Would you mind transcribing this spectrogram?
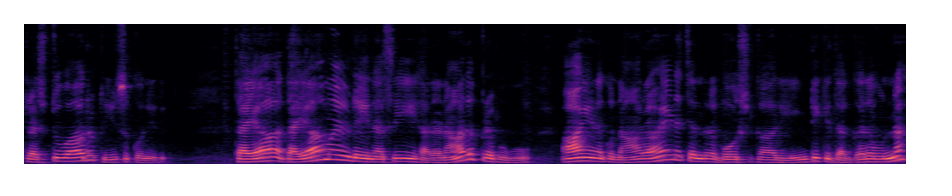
ట్రస్ట్ వారు తీసుకొనిది దయా దయామయుడైన శ్రీ హరనాథ ప్రభువు ఆయనకు నారాయణ చంద్ర ఘోష్ గారి ఇంటికి దగ్గర ఉన్న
